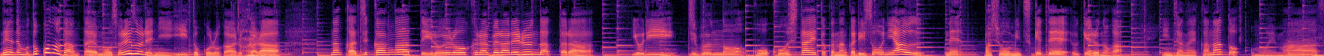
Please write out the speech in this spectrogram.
う、ねでもどこの団体もそれぞれにいいところがあるから、なんか時間があっていろいろ比べられるんだったらより自分のこうこうしたいとかなんか理想に合うね場所を見つけて受けるのがいいんじゃないかなと思います。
